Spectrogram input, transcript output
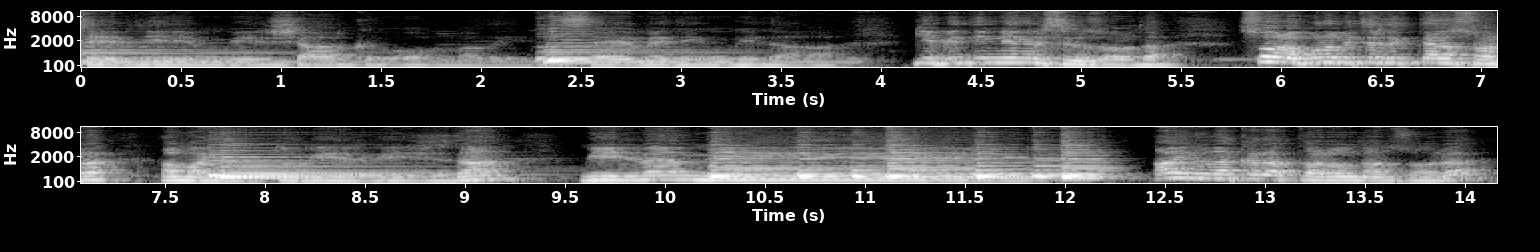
sevdiğim bir şarkı olmalıydı. Sevmedin bir daha gibi dinlenirsiniz orada. Sonra bunu bitirdikten sonra ama yoktu bir vicdan bilmem mi. Aynı nakarat var ondan sonra.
